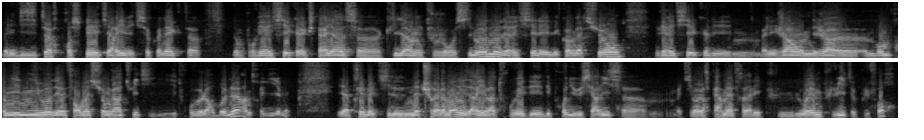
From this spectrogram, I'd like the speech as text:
ben, les visiteurs prospects qui arrivent et qui se connectent, donc pour vérifier que l'expérience euh, client est toujours aussi bonne, vérifier les, les conversions, vérifier que les, ben, les gens ont déjà un, bon premier niveau d'information gratuite, ils, trouvent leur bonheur entre guillemets, et après ben, qu'ils naturellement ils arrivent à trouver des, produits ou services euh, qui vont leur permettre d'aller plus loin, plus vite, plus fort.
